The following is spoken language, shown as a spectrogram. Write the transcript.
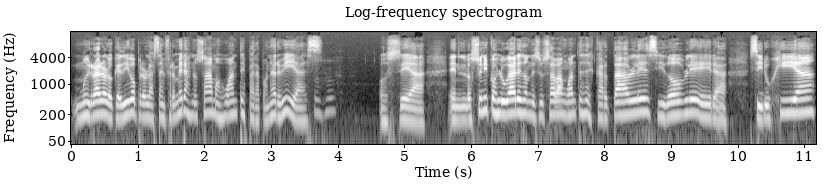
muy raro lo que digo, pero las enfermeras no usábamos guantes para poner vías. O sea, en los únicos lugares donde se usaban guantes descartables y doble era cirugía,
